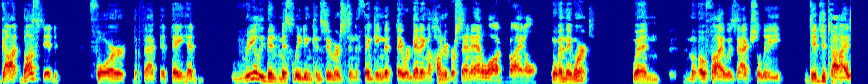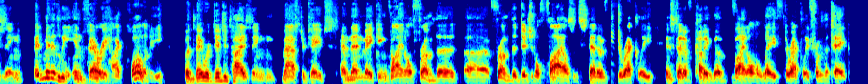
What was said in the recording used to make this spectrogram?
got busted for the fact that they had really been misleading consumers into thinking that they were getting 100% analog vinyl when they weren't. When MoFi was actually digitizing, admittedly in very high quality, but they were digitizing master tapes and then making vinyl from the uh, from the digital files instead of directly instead of cutting the vinyl lathe directly from the tape.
